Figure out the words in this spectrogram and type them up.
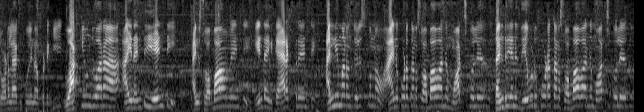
చూడలేకపోయినప్పటికీ వాక్యం ద్వారా ఆయన అంటే ఏంటి? ఆయన స్వభావం ఏంటి? ఏంటి ఆయన క్యారెక్టర్ ఏంటి? అన్ని మనం తెలుసుకున్నాం. ఆయన కూడా తన స్వభావాన్ని మార్చుకోలేదు. తండ్రి అని దేవుడు కూడా తన స్వభావాన్ని మార్చుకోలేదు.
